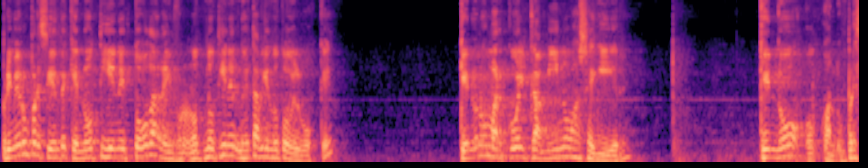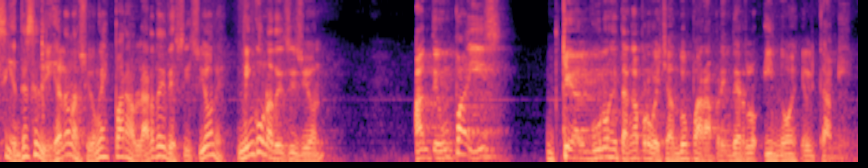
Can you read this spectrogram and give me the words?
primero un presidente que no tiene toda la información, no, está viendo todo el bosque, que no nos marcó el camino a seguir que no, cuando un presidente se dirige a la nación es para hablar de decisiones, ninguna decisión, ante un país que algunos están aprovechando para aprenderlo y no es el camino.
